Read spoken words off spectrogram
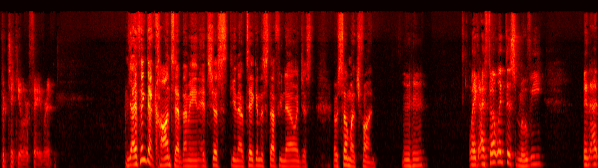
particular favorite. Yeah, I think that concept. I mean, it's just you know taking the stuff you know and just it was so much fun. Mm-hmm. Like I felt like this movie, and I,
